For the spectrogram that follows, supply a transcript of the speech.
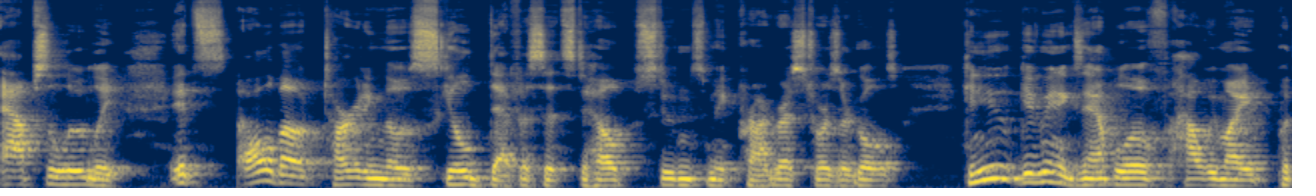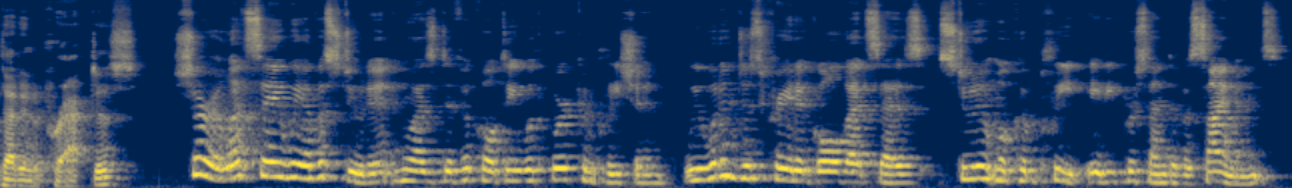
Absolutely. It's all about targeting those skill deficits to help students make progress towards their goals. Can you give me an example of how we might put that into practice? Sure, let's say we have a student who has difficulty with work completion. We wouldn't just create a goal that says student will complete 80% of assignments.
